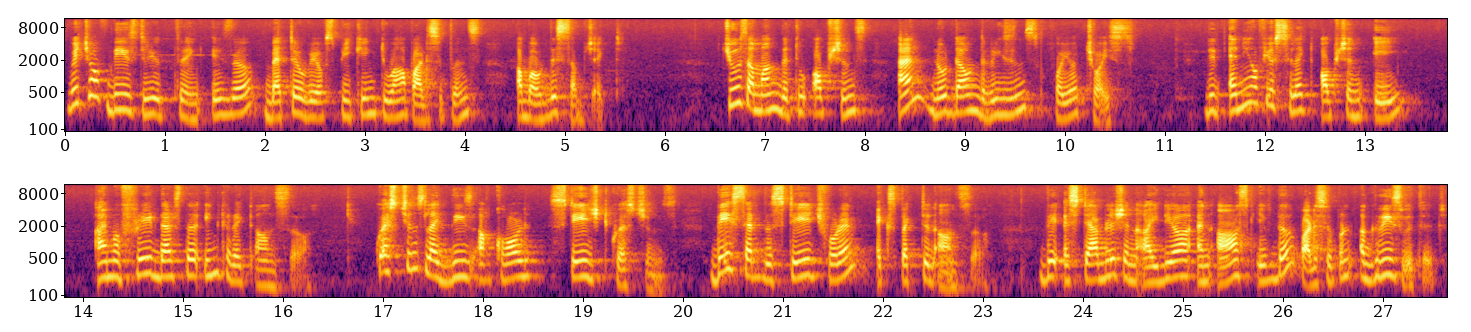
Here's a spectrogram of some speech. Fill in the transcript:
Which of these do you think is a better way of speaking to our participants about this subject? Choose among the two options and note down the reasons for your choice. Did any of you select option A? I'm afraid that's the incorrect answer. Questions like these are called staged questions they set the stage for an expected answer. They establish an idea and ask if the participant agrees with it.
